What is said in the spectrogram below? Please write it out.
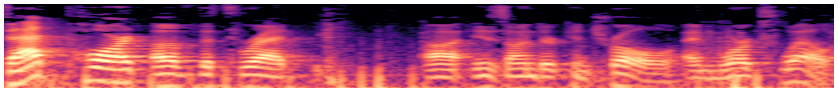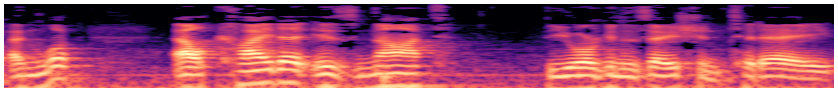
That part of the threat uh, is under control and works well. And look, Al Qaeda is not the organization today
